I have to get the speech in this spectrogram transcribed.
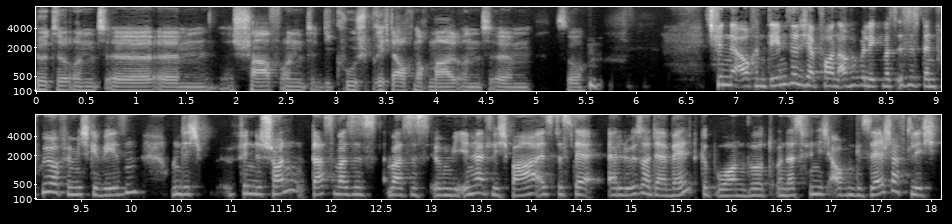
Hirte und äh, ähm, Schaf und die Kuh spricht auch nochmal und ähm, so. ich finde auch in dem Sinne, ich habe vorhin auch überlegt, was ist es denn früher für mich gewesen? Und ich finde schon, das, was es, was es irgendwie inhaltlich war, ist, dass der Erlöser der Welt geboren wird. Und das finde ich auch ein gesellschaftlich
